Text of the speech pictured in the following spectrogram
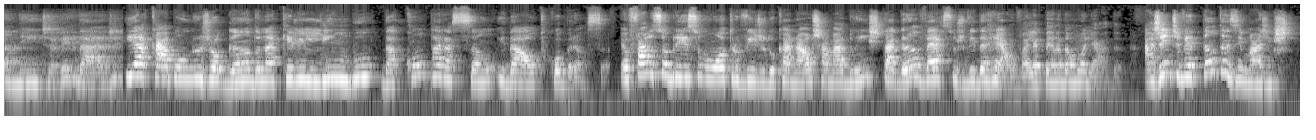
Exatamente a verdade e acabam nos jogando naquele limbo da comparação e da autocobrança. Eu falo sobre isso num outro vídeo do canal chamado Instagram versus Vida Real, vale a pena dar uma olhada. A gente vê tantas imagens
